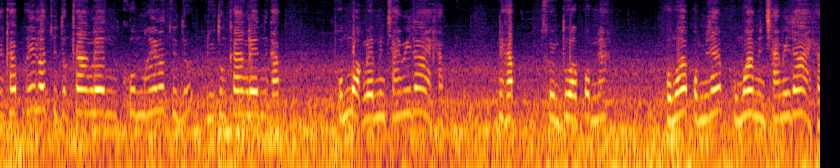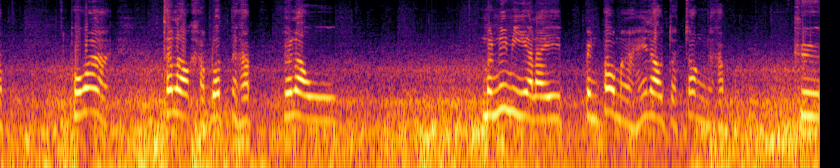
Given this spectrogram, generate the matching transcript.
นะครับ ให้รถอยู่ตรงกลางเลนคุมให้รถอยู่อยู่ตรงกลางเลนนะครับ ผมบอกเลยมันใช้ไม่ได้ครับนะครับ ส่วนตัวผมนะ ผมว่าผมใช้ผมว่ามันใช้ไม่ได้ครับ เพราะว่าถ้าเราขับรถนะครับ แล้วเรา มันไม่มีอะไรเป็นเป้าหมายให้เราจดจ้องนะครับ คือ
